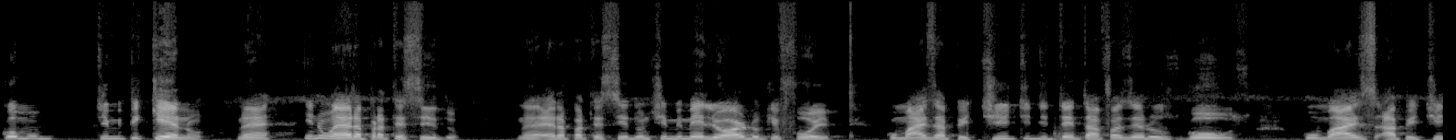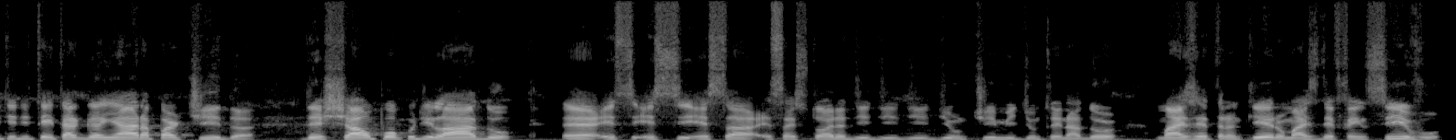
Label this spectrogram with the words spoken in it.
como time pequeno, né? E não era para ter sido, né? Era para ter sido um time melhor do que foi, com mais apetite de tentar fazer os gols, com mais apetite de tentar ganhar a partida, deixar um pouco de lado é, esse, esse, essa, essa história de, de, de, um time, de um treinador mais retranqueiro, mais defensivo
